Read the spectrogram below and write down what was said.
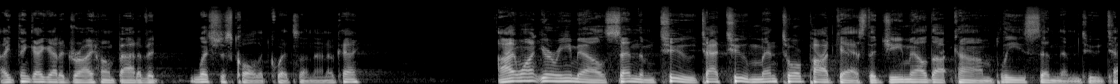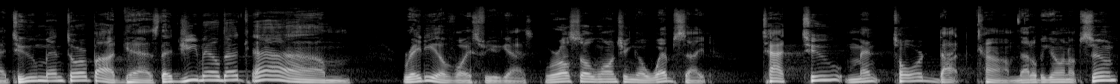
I think I got a dry hump out of it. Let's just call it quits on that, okay? I want your emails. Send them to tattoo mentor podcast at gmail.com. Please send them to tattoo mentor podcast at gmail.com. Radio voice for you guys. We're also launching a website, tattoomentor.com. That'll be going up soon.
